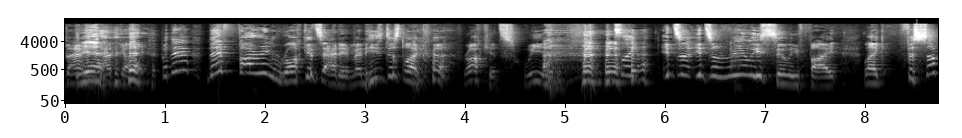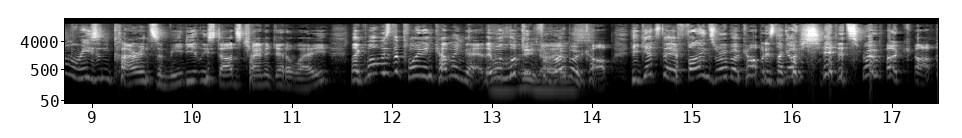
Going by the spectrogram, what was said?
bang, Yeah. that guy. But they're they're firing rockets at him, and he's just like, rockets, weird. It's like it's a it's a really silly fight. Like for some reason, Clarence immediately starts trying to get away. Like what was the point in coming there? They were looking for? RoboCop. He gets there, finds RoboCop, and he's like, oh shit, it's RoboCop,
